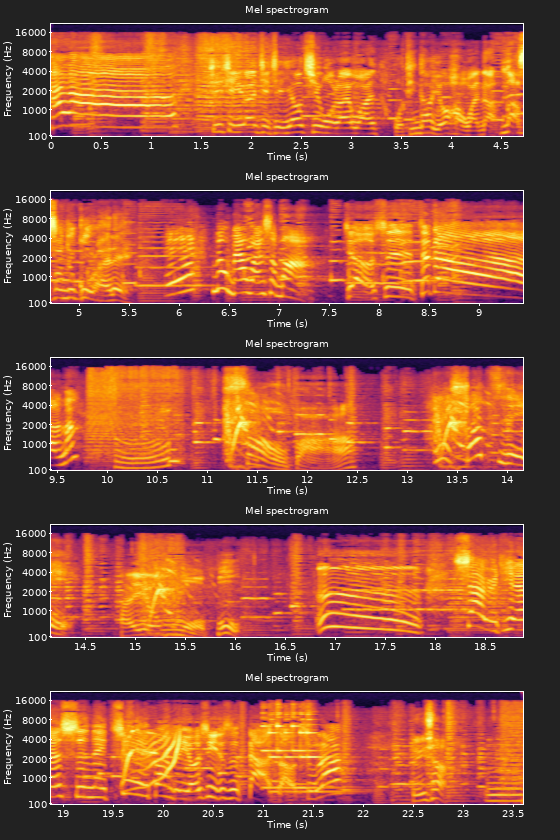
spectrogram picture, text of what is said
Hello。谢谢月安姐姐邀请我来玩，我听到有好玩的，马上就过来嘞。哎，那我们要玩什么？就是这个呢。嗯，扫把。还有刷子哎。还有抹布。嗯，下雨天室内最棒的游戏就是大扫除啦。等一下，嗯，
